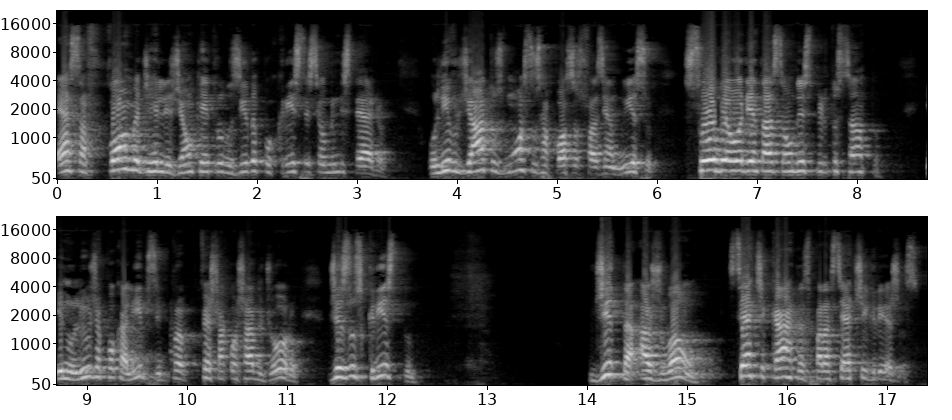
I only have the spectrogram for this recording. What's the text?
essa forma de religião que é introduzida por Cristo e seu ministério. O livro de Atos mostra os apóstolos fazendo isso sob a orientação do Espírito Santo. E no livro de Apocalipse, para fechar com chave de ouro, Jesus Cristo dita a João sete cartas para sete igrejas,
